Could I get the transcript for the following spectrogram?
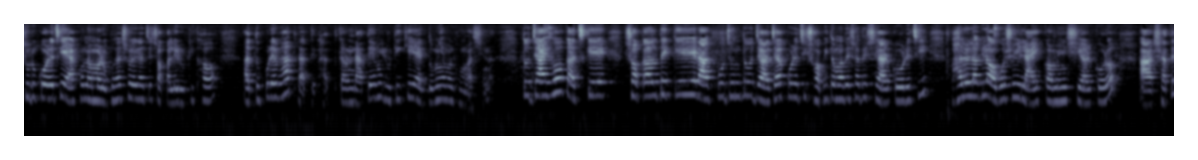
শুরু করেছি, এখন আমার অভ্যাস হয়ে গেছে সকালে রুটি খাওয়া আর দুপুরে ভাত, রাতে ভাত। কারণ রাতে আমি রুটি খেয়ে একদমই আমার ঘুম আসে না। তো যাই হোক, আজকে সকাল থেকে রাত পর্যন্ত যা যা করেছি সবই তোমাদের সাথে শেয়ার করেছি। ভালো লাগলে অবশ্যই লাইক কমেন্ট শেয়ার করো। আর সাথে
